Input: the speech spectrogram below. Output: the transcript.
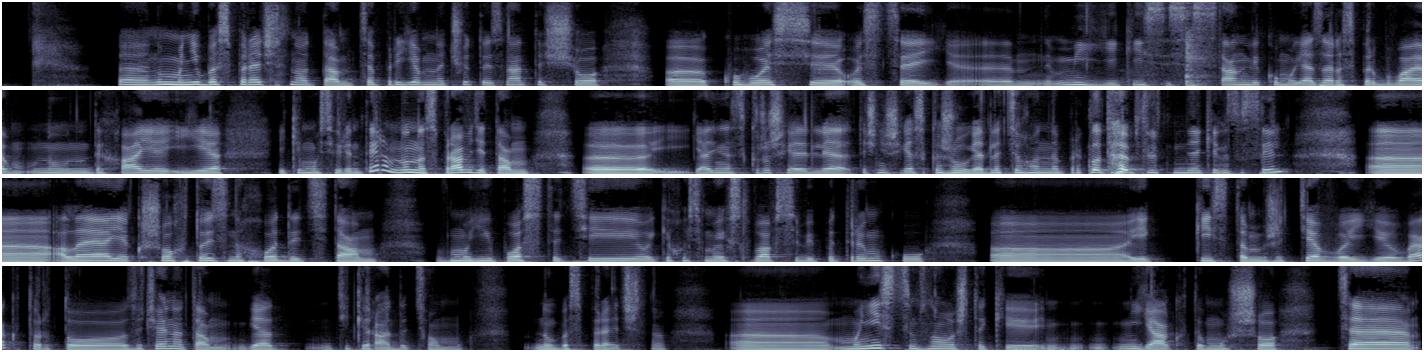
Е, Ну, мені безперечно, там це приємно чути, знати, що е, когось е, ось цей е, мій якийсь стан, в якому я зараз перебуваю, ну, надихає і є якимось орієнтиром. Ну, насправді там е, я не скажу, що я для точніше, я скажу, я для цього не прикладаю абсолютно ніяких зусиль. Е, але якщо хтось знаходить там в моїй постаті, якихось моїх словах собі підтримку, е, якийсь там життєвий вектор, то звичайно там я тільки рада цьому, ну безперечно. Е, мені з цим знову ж таки ніяк, тому що це.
